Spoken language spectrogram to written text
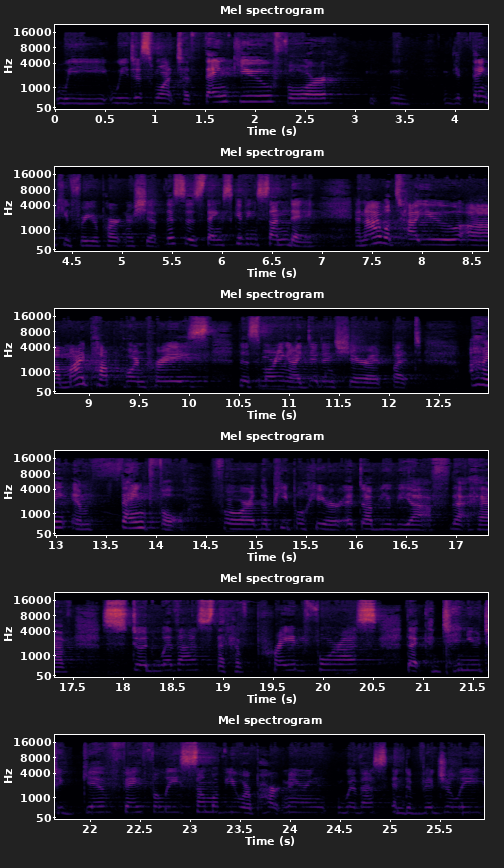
we we just want to thank you for thank you for your partnership. This is Thanksgiving Sunday, and I will tell you uh, my popcorn praise this morning. I didn't share it, but I am thankful for the people here at WBF that have stood with us, that have prayed for us, that continue to give faithfully. Some of you are partnering with us individually,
